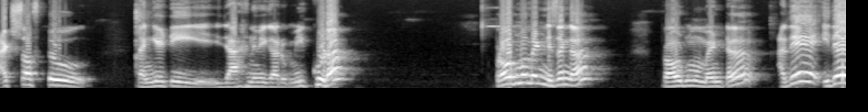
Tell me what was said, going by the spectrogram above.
Hats off to Tangeti Jahnavi garu. మీకు కూడా. ప్రౌడ్ మూమెంట్ నిజంగా. ప్రౌడ్ మూమెంట్ అదే ఇదే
